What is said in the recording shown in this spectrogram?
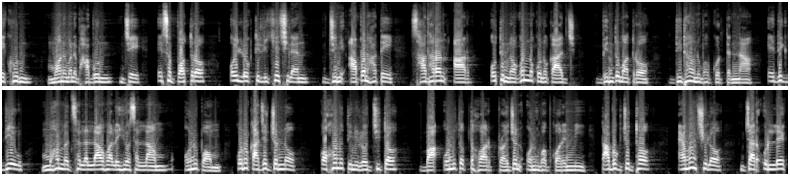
দেখুন, মনে মনে ভাবুন যে এসব পত্র ওই লোকটি লিখিয়েছিলেন যিনি আপন হাতে সাধারণ আর অতি নগণ্য কোনো কাজ বিন্দুমাত্র দ্বিধা অনুভব করতেন না। এদিক দিয়েও মোহাম্মদ সাল্লাহ আলহিহাসাল্লাম অনুপম কোনো কাজের জন্য কখনো তিনি লজ্জিত বা অনুতপ্ত হওয়ার প্রয়োজন অনুভব করেননি। তাবুক যুদ্ধ এমন ছিল যার উল্লেখ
